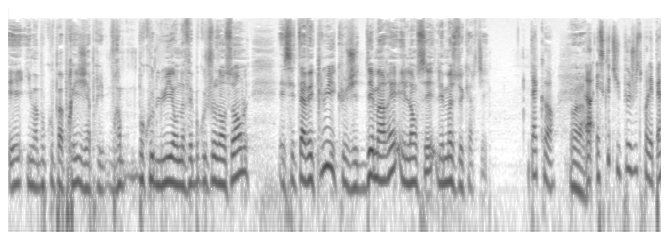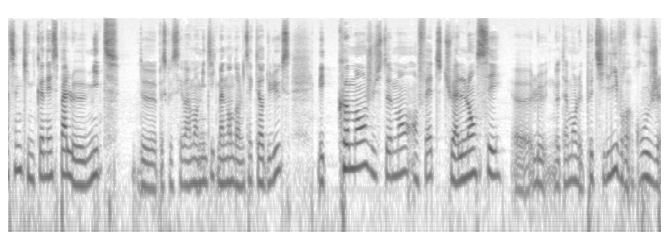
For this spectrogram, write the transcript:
Et il m'a beaucoup appris, j'ai appris beaucoup de lui, on a fait beaucoup de choses ensemble. Et c'est avec lui que j'ai démarré et lancé les Mœurs de quartier. D'accord. Alors, est-ce que tu peux, juste pour les personnes qui ne connaissent pas le mythe de, parce que c'est vraiment mythique maintenant dans le secteur du luxe, mais comment justement en fait tu as lancé euh, le, notamment le petit livre rouge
